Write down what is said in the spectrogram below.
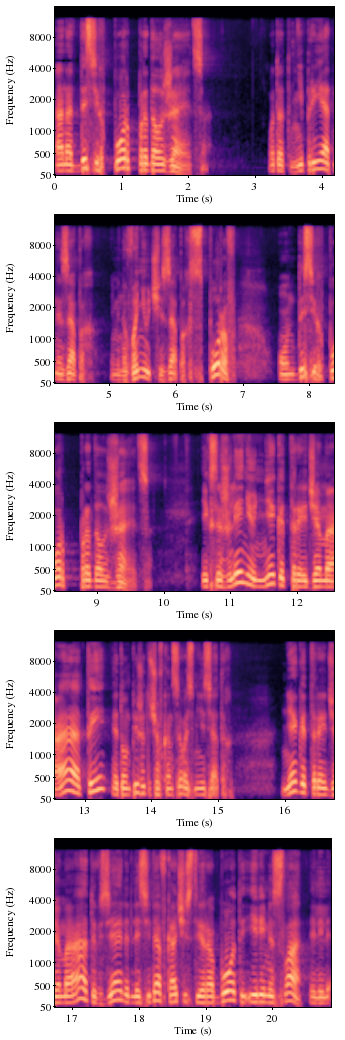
она до сих пор продолжается. Вот этот неприятный запах, именно вонючий запах споров, он до сих пор продолжается. И, к сожалению, некоторые джамааты, это он пишет еще в конце 80-х, некоторые джамааты взяли для себя в качестве работы и ремесла, или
